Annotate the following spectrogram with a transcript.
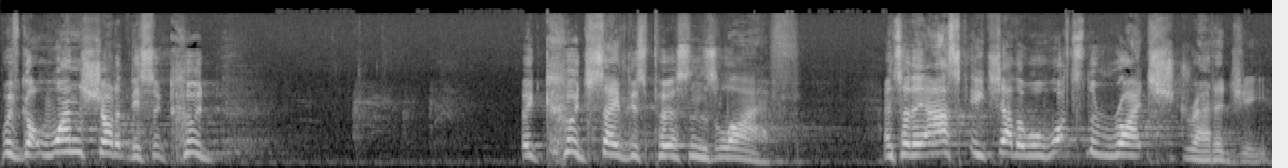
We've got one shot at this. It could it could save this person's life. And so they ask each other, well, what's the right strategy?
